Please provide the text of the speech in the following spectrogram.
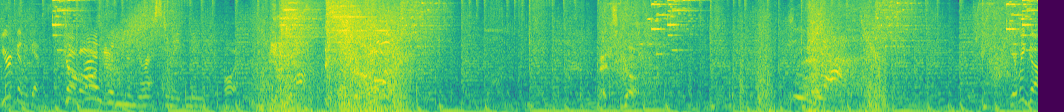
You're gonna get Come I wouldn't underestimate me. Let's go. Here we go.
